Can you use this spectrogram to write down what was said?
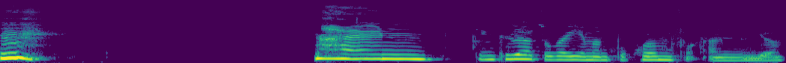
Hm. Nein, den Kill hat sogar jemand bekommen von an mir.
